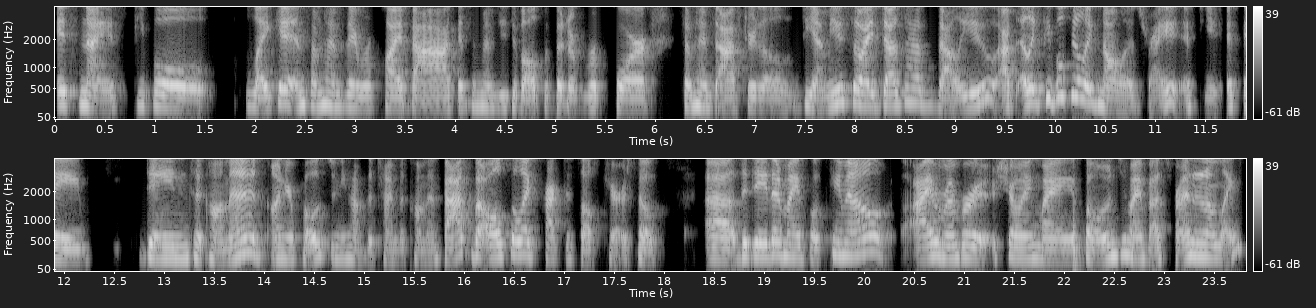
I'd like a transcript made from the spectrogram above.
it's nice. People like it and sometimes they reply back and sometimes you develop a bit of rapport sometimes after they'll dm you. So it does have value. Like people feel acknowledged right? If you if they deign to comment on your post and you have the time to comment back but also like practice self-care. So uh, the day that my book came out, I remember showing my phone to my best friend, and I'm like,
